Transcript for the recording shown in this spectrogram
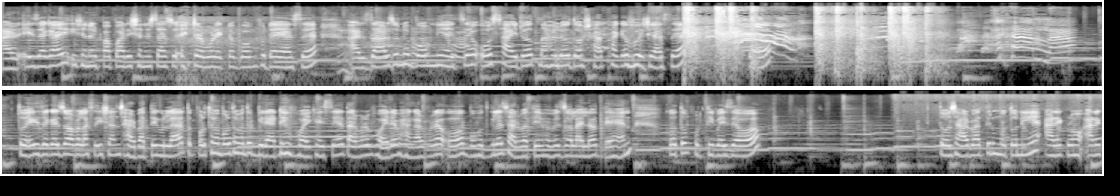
আর এই জায়গায় ঈশানের পাপা আর ঈশানের চাচু একটার পর একটা বম ফুটাই আছে। আর যার জন্য বম নিয়ে আছে ও সাইডত না হলেও দশ হাত ফাঁকে বসে আছে। তো তো এই জায়গায় যাওয়া লাগছে ঈশান ঝাড়বাতিগুলা তো প্রথমে প্রথমে তো বিরাটই ভয় খাইছে, তারপরে ভয়রে ভাঙার পরে ও বহুতগুলো ঝাড়বাতি এভাবে জ্বলাইল, দেখেন কত ফুর্তি পাইছে ও। তো ঝাড়বাতির মতো নিয়ে আরেক রকম আরেক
